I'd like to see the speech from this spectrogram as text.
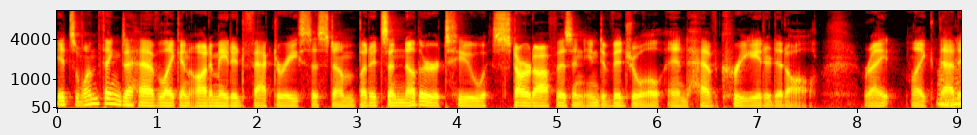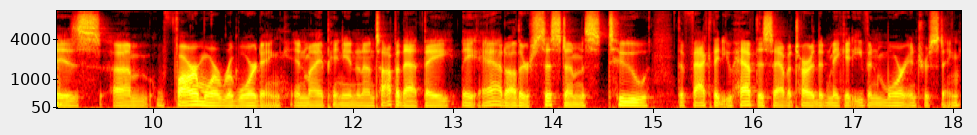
it's one thing to have like an automated factory system, but it's another to start off as an individual and have created it all, right? Like that is um, far more rewarding, in my opinion. And on top of that, they they add other systems to the fact that you have this avatar that make it even more interesting.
